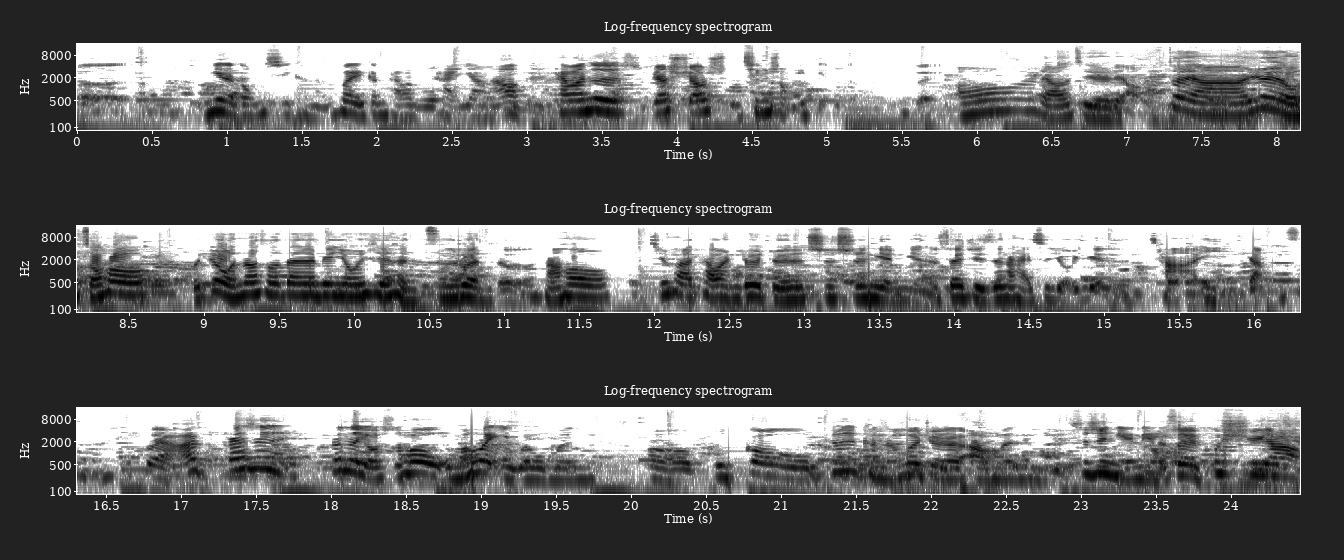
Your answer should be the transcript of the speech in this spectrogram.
呃里面的东西，可能会跟台湾不太一样。然后台湾就是比较需要清爽一点的，对。哦，了解了解。对啊，因为有时候我记得我那时候在那边用一些很滋润的，然后其实回来台湾你就会觉得湿湿黏黏的，所以其实真的还是有一点差异这样子。对啊，啊，但是真的有时候我们会以为我们呃不够，就是可能会觉得啊我们湿湿黏黏的，所以不需要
